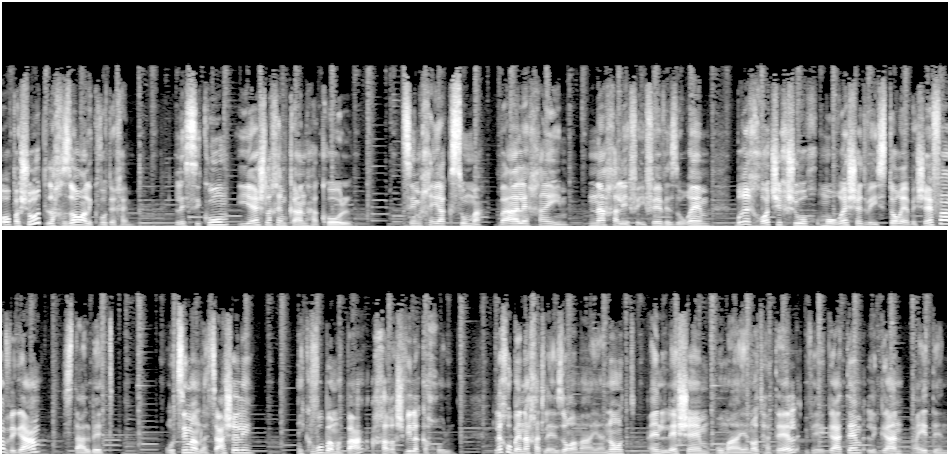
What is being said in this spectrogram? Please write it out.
או פשוט לחזור על עקבותיכם. לסיכום, יש לכם כאן הכל. צמחייה קסומה, בעלי חיים, נחל יפהפה וזורם, בריכות שכשוך, מורשת והיסטוריה בשפע, וגם סטלבט. רוצים המלצה שלי? עקבו במפה אחר השביל הכחול. לכו בנחת לאזור המעיינות, עין לשם ומעיינות התל, והגעתם לגן עדן.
